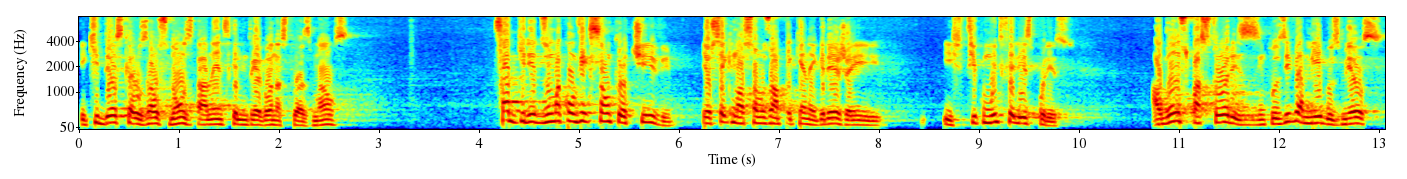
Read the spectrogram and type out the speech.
e que Deus quer usar os dons e talentos que Ele entregou nas tuas mãos Sabe, queridos, uma convicção que eu tive, eu sei que nós somos uma pequena igreja e, e fico muito feliz por isso. Alguns pastores, inclusive amigos meus,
